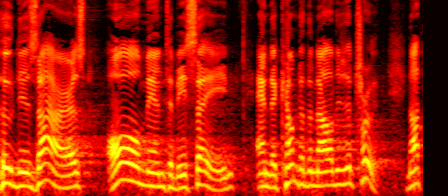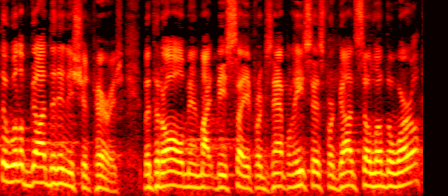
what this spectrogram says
who desires all men to be saved and to come to the knowledge of the truth. Not the will of God that any should perish, but that all men might be saved. For example, he says, For God so loved the world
